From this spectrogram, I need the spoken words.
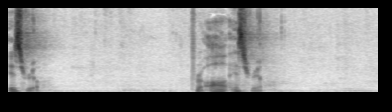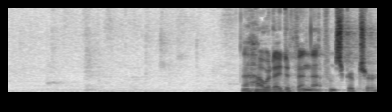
Israel. For all Israel. Now, how would I defend that from Scripture?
